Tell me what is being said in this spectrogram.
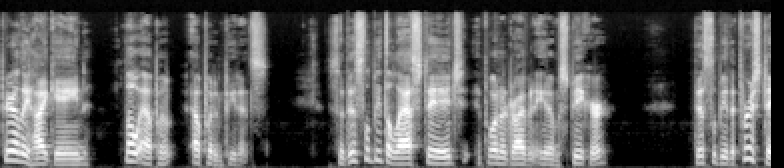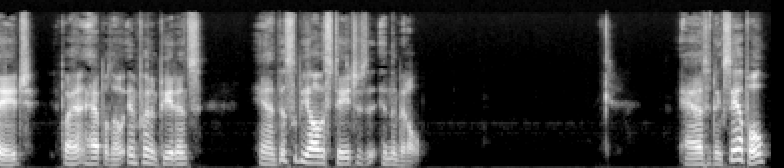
fairly high gain, low output, output impedance. So this will be the last stage if I want to drive an 8 ohm speaker. This will be the first stage if I have a low input impedance, and this will be all the stages in the middle. As an example,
